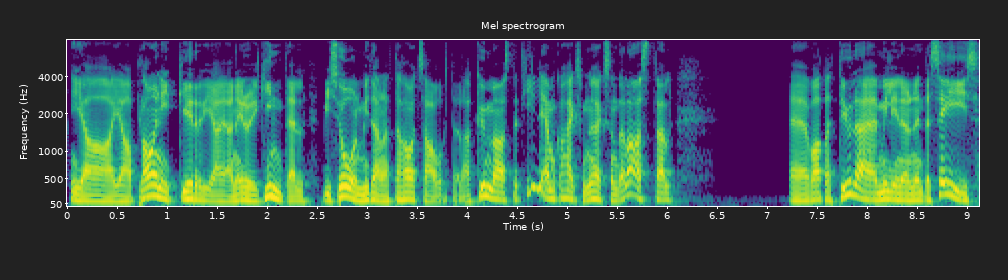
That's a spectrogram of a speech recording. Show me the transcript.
ja, ja plaanid kirja ja neil oli kindel visioon, mida nad tahavad saavutada. kümme aastat hiljem, kaheksakümne üheksandal aastal vaadati üle, milline on nende seis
